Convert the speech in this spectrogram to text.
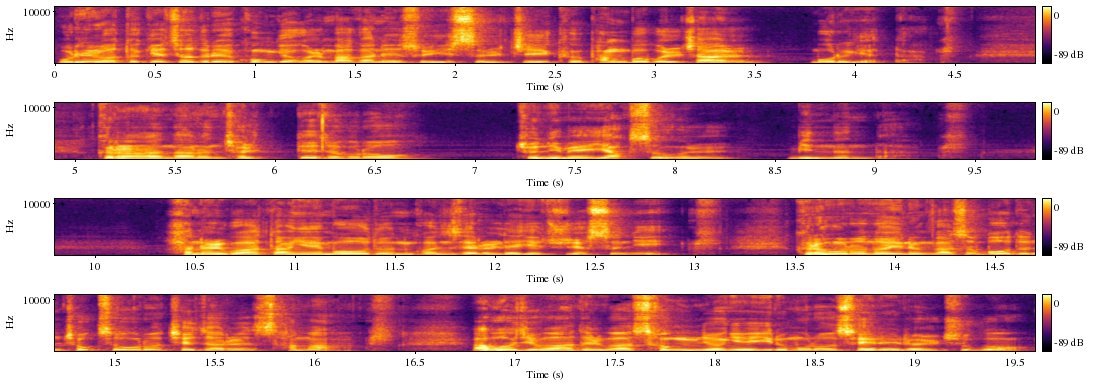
우리는 어떻게 저들의 공격을 막아낼 수 있을지 그 방법을 잘 모르겠다. 그러나 나는 절대적으로 주님의 약속을 믿는다. 하늘과 땅의 모든 권세를 내게 주셨으니 그러므로 너희는 가서 모든 족속으로 제자를 삼아 아버지와 아들과 성령의 이름으로 세례를 주고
